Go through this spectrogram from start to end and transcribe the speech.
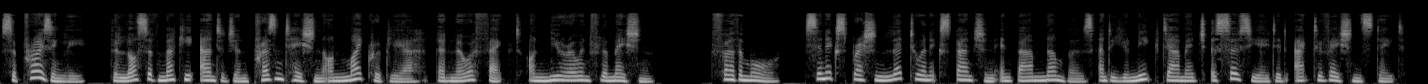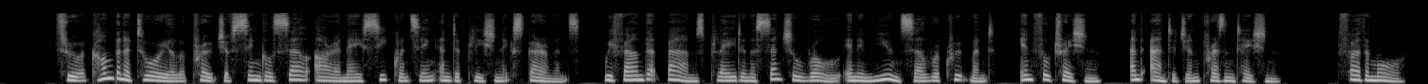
Surprisingly, the loss of MHCII antigen presentation on microglia had no effect on neuroinflammation. Furthermore, SYN expression led to an expansion in BAM numbers and a unique damage associated activation state. Through a combinatorial approach of single cell RNA sequencing and depletion experiments, we found that BAMs played an essential role in immune cell recruitment, infiltration, and antigen presentation. Furthermore,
